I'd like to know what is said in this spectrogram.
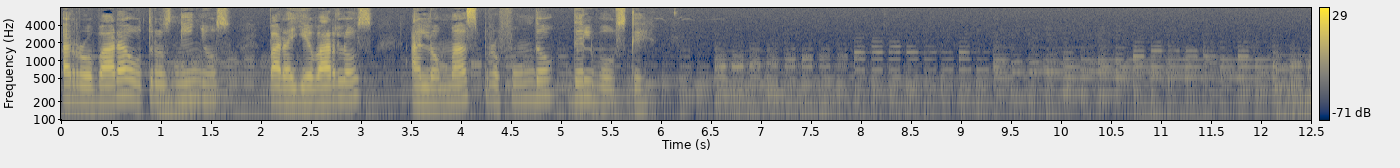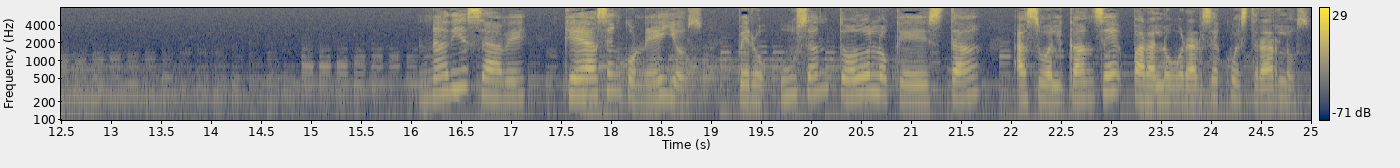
a robar a otros niños para llevarlos a lo más profundo del bosque. Sabe qué hacen con ellos, pero usan todo lo que está a su alcance para lograr secuestrarlos.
